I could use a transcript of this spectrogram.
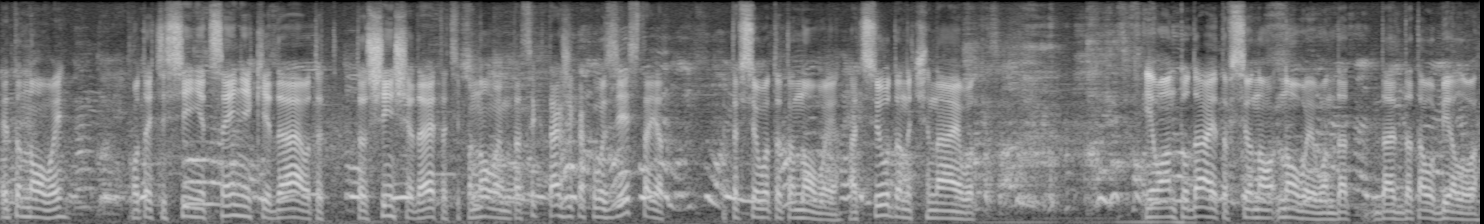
Это новый вот эти синие ценники, да, вот это, это шинща, да, это типа новый мотоцикл, так же, как вот здесь стоят, это все вот это новое. Отсюда начиная вот, и вон туда, это все новое, вон до, до, до того белого.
